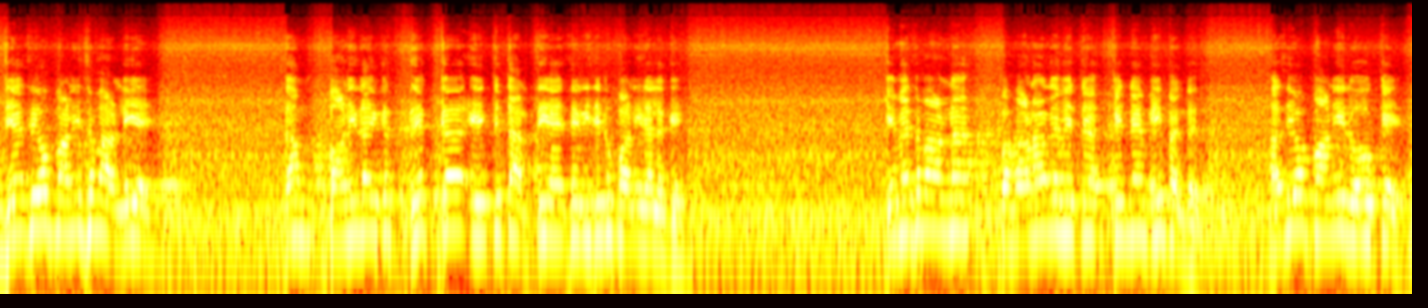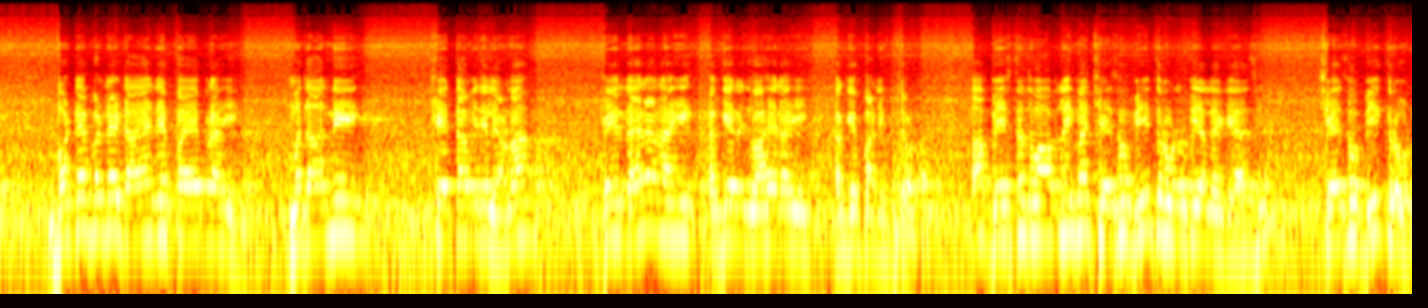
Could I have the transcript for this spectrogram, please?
ਜੇ ਅਸੀਂ ਉਹ ਪਾਣੀ ਸੰਭਾਲ ਲਈਏ, ਤਾਂ ਪਾਣੀ ਦਾ ਇੱਕ ਇੱਕ ਇੰਚ ਧਰਤੀ ਐਸੇ ਨਹੀਂ ਜਿਹਨੂੰ ਪਾਣੀ ਨਾ ਲੱਗੇ। ਕਿਵੇਂ ਸੰਭਾਲਣਾ? ਪਹਾੜਾਂ ਦੇ ਵਿੱਚ ਕਿੰਨੇ ਮੀਂਹ ਪੈਂਦੇ ਨੇ। ਅਸੀਂ ਉਹ ਪਾਣੀ ਰੋਕ ਕੇ ਵੱਡੇ ਵੱਡੇ ਡਾਏ ਦੇ ਪਾਈਪ ਰਾਹੀਂ, ਮੈਦਾਨੀ ਖੇਤਾਂ ਵਿੱਚ ਲਿਆਉਣਾ, ਫਿਰ ਨਹਿਰਾਂ ਰਾਹੀਂ, ਅੱਗੇ ਰਜਵਾਹੇ ਰਾਹੀਂ, ਅੱਗੇ ਪਾਣੀ ਪਹੁੰਚਾਉਣਾ। ਆ ਬੇਸਤ ਦਵਾਬ ਲਈ ਮੈਂ 620 ਕਰੋੜ ਰੁਪਇਆ ਲੈ ਕੇ ਆਇਆ ਸੀ। 620 ਕਰੋੜ।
